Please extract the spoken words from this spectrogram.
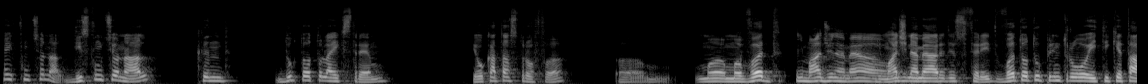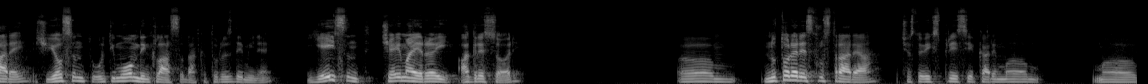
e funcțional. Disfuncțional, când duc totul la extrem, e o catastrofă, um, mă, mă văd... Imaginea mea... Imaginea mea are de suferit, văd totul printr-o etichetare și eu sunt ultimul om din clasă, dacă tu râzi de mine, ei sunt cei mai răi agresori, um, nu tolerez frustrarea, aceasta e o expresie care mă, mă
